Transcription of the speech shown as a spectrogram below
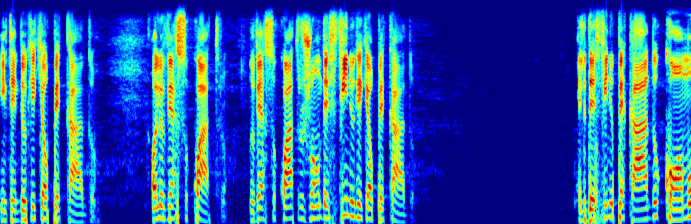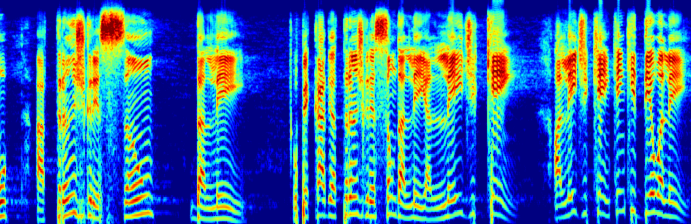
entender o que é o pecado. Olha o verso 4. No verso 4, João define o que é o pecado. Ele define o pecado como a transgressão da lei. O pecado é a transgressão da lei. A lei de quem? A lei de quem? Quem que deu a lei?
